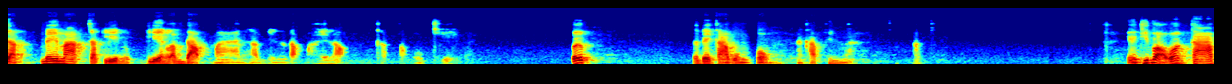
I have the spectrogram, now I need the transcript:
จากไม่มากจากเรียงเรียงลำดับมานะครับเรียงลำดับมาให้เราครับโอเค ปุ๊บจะได้กราฟวงกลมนะครับขึ้นมา อย่างที่บอกว่ากราฟ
